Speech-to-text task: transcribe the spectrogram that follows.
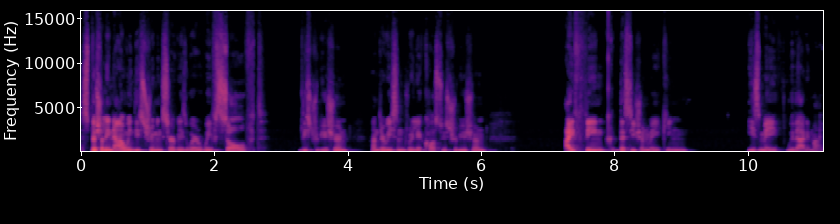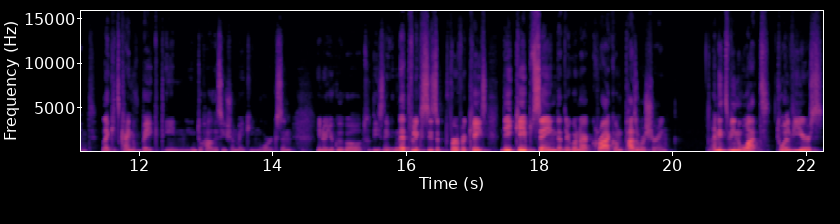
especially now in this streaming service where we've solved distribution and there isn't really a cost distribution, I think decision making is made with that in mind. Like it's kind of baked in into how decision making works. And you know, you could go to Disney. Netflix is a perfect case. They keep saying that they're gonna crack on password sharing. And it's been what, twelve years?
